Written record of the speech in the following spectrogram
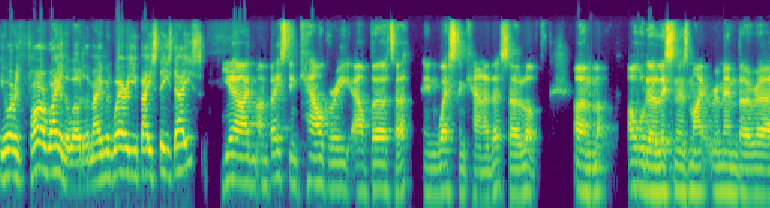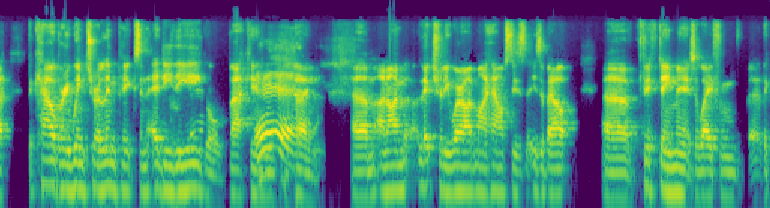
you're far away in the world at the moment. Where are you based these days? Yeah, I'm, I'm based in Calgary, Alberta, in Western Canada. So a lot of um, older listeners might remember. Uh, the Calgary Winter Olympics and Eddie the Eagle back in yeah. Um, and I'm literally where I, my house is is about uh, 15 minutes away from uh, the,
